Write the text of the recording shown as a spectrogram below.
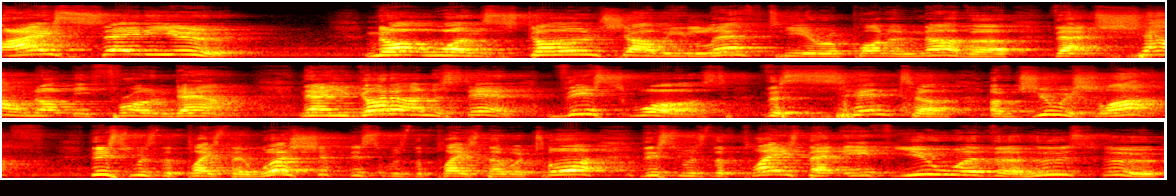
I say to you, not one stone shall be left here upon another that shall not be thrown down. Now you got to understand, this was the center of Jewish life. This was the place they worshiped. This was the place they were taught. This was the place that if you were the who's who,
